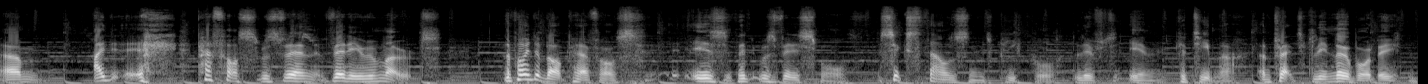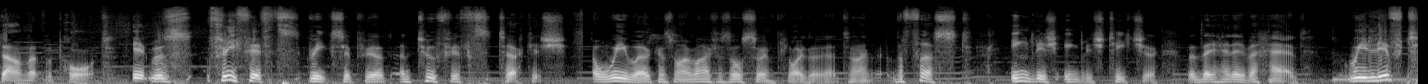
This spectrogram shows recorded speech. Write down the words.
Um, I, Paphos was then very remote. The point about Paphos is that it was very small. 6,000 people lived in Ktima and practically nobody down at the port. It was three fifths Greek Cypriot and two fifths Turkish. We were, because my wife was also employed at that time, the first English English teacher that they had ever had. We lived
